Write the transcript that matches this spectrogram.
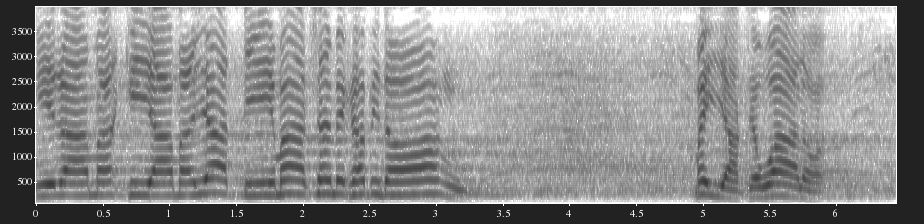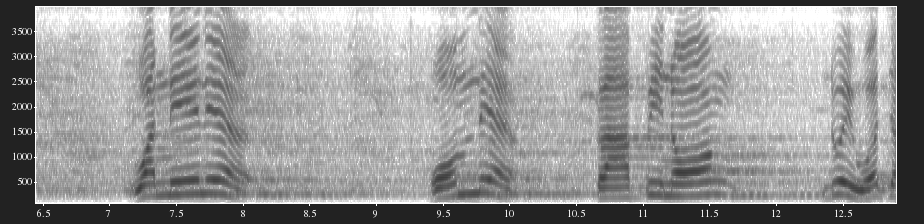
กีฬามากียามารยาทดีมากใช่ไหมครับพี่น้อง ไม่อยากจะว่าหรอกวันนี้เนี่ยผมเนี่ยกราบพี่น้องด้วยหัวใจ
